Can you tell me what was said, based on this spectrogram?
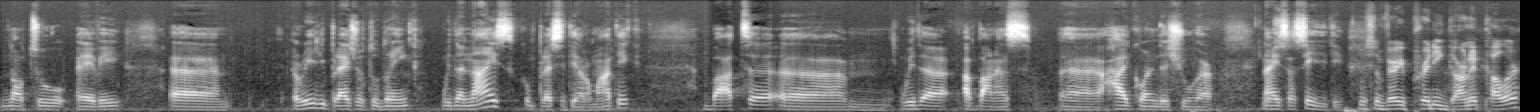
not too heavy, um, really pleasure to drink with a nice complexity aromatic, but uh, um, with a, a balance, uh, high alcohol in the sugar, nice acidity. it's a very pretty garnet color.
